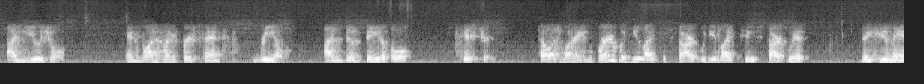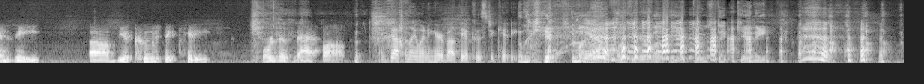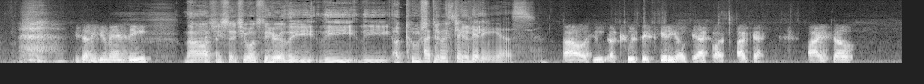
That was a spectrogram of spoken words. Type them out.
unusual, and 100% real, undebatable history. So I was wondering, where would you like to start? Would you like to start with the Humanzee, um, the acoustic kitty, or the bat bomb? I definitely want to hear about the acoustic kitty. My wife wants to hear about the acoustic kitty. You said the Humanzee? No, she said she wants to hear the the the acoustic, acoustic kitty. kitty. yes. Oh, acoustic kitty. Okay, excellent. Okay. All right. So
